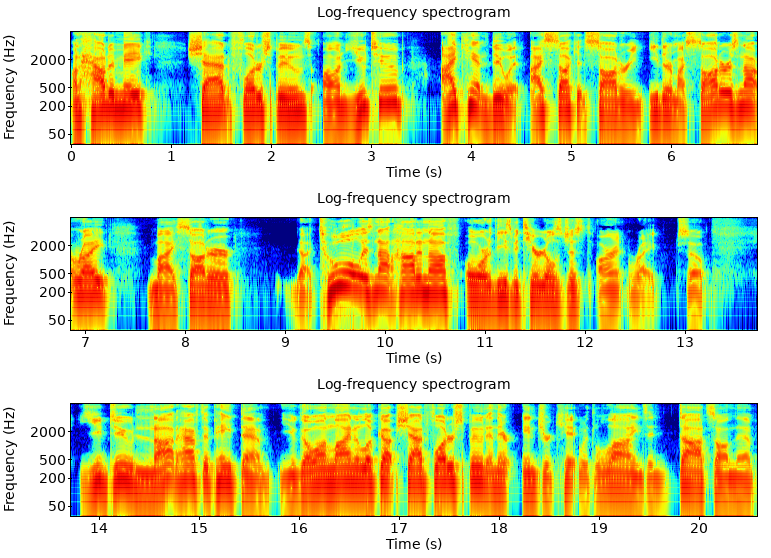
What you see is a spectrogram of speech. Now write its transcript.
on how to make shad flutter spoons on YouTube. I can't do it. I suck at soldering. Either my solder is not right, my solder uh, tool is not hot enough, or these materials just aren't right. So you do not have to paint them. You go online and look up shad flutter spoon, and they're intricate with lines and dots on them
